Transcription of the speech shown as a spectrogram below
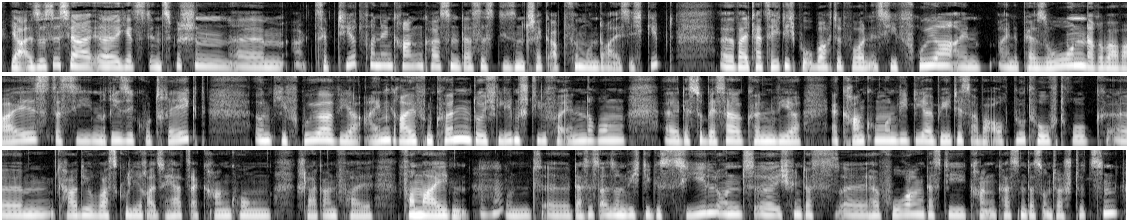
Ja, also es ist ja äh, jetzt inzwischen ähm, akzeptiert von den Krankenkassen, dass es diesen Check-up 35 gibt, äh, weil tatsächlich beobachtet worden ist, je früher ein, eine Person darüber weiß, dass sie ein Risiko trägt und je früher wir eingreifen können durch Lebensstilveränderungen, äh, desto besser können wir Erkrankungen wie Diabetes, aber auch Bluthochdruck, ähm, kardiovaskuläre, also Herzerkrankungen, Schlaganfall vermeiden. Und äh, das ist also ein wichtiges Ziel und äh, ich finde das äh, hervorragend, dass die Krankenkassen das unterstützen.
